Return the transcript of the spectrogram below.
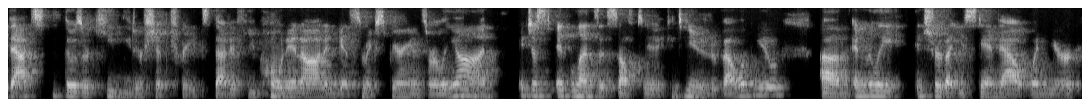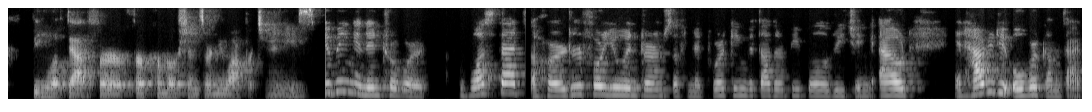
that's those are key leadership traits that if you hone in on and get some experience early on it just it lends itself to continue to develop you um, and really ensure that you stand out when you're being looked at for for promotions or new opportunities. You being an introvert, was that a hurdle for you in terms of networking with other people, reaching out? And how did you overcome that?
